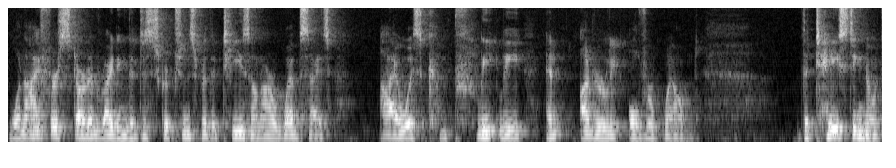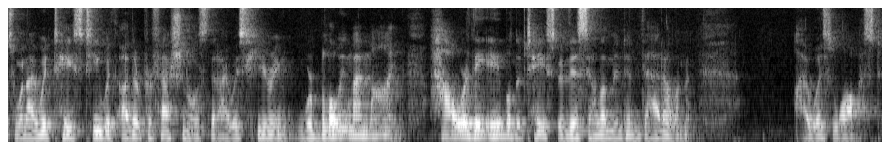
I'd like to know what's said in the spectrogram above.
When I first started writing the descriptions for the teas on our websites, I was completely and utterly overwhelmed. The tasting notes when I would taste tea with other professionals that I was hearing were blowing my mind. How are they able to taste this element and that element? I was lost.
